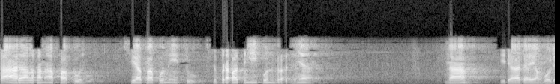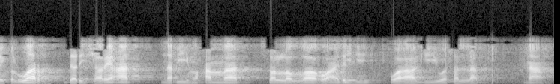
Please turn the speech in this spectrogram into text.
tak ada alasan apa pun, siapa pun itu, seberapa tinggi pun derajatnya. Nah, tidak ada yang boleh keluar dari syariat Nabi Muhammad sallallahu alaihi wa alihi wasallam. Nah,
